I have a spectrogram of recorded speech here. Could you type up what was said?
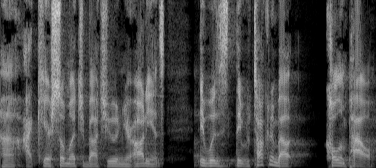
uh, I care so much about you and your audience. It was, they were talking about Colin Powell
